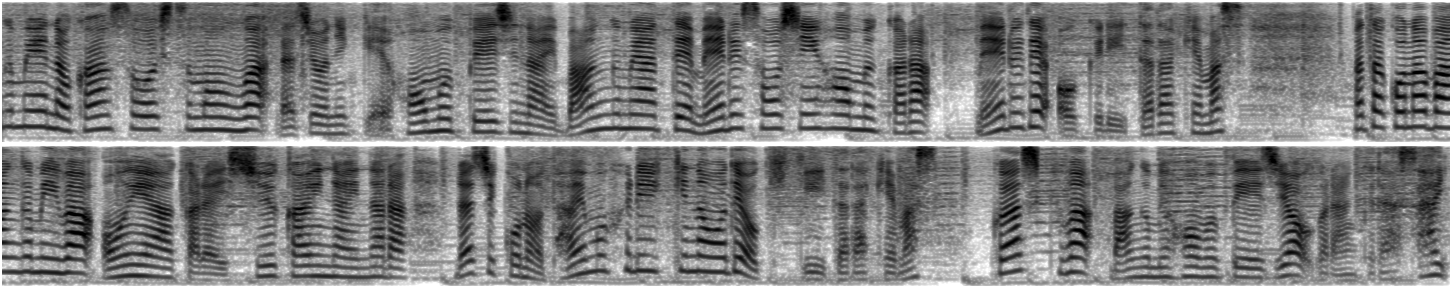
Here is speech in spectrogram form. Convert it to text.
組への感想質問はラジオ日経ホームページ内番組宛てメール送信ホームからメールでお送りいただけます。またこの番組はオンエアから1週間以内ならラジコのタイムフリー機能でお聞きいただけます。詳しくは番組ホームページをご覧ください。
